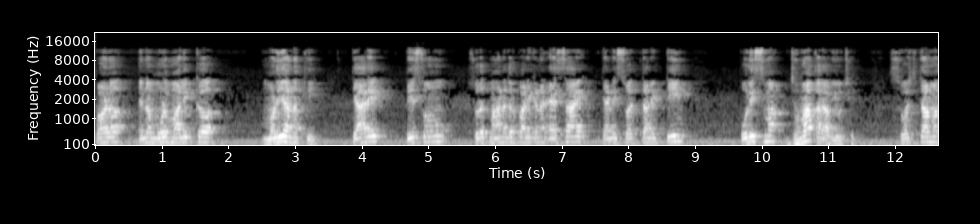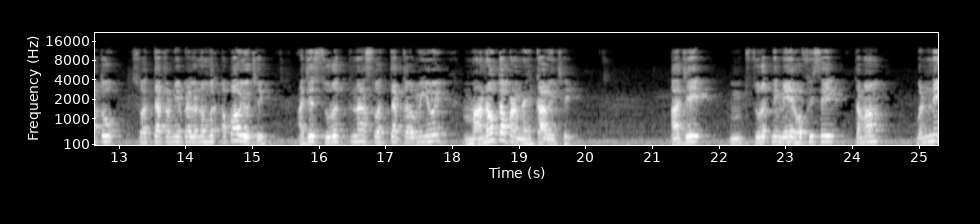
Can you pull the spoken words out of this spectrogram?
પણ એના મૂળ માલિક મળ્યા નથી. ત્યારે તે સોનું સુરત મહાનગરપાલિકાના એસઆઈ ત્યાંની સ્વચ્છતાની ટીમ પોલીસમાં જમા કરાવ્યું છે. સ્વચ્છતામાં તો સ્વચ્છતા કર્મીઓ પહેલો નંબર અપાવ્યો છે. આજે સુરતના સ્વચ્છતા કર્મીઓએ માનવતા પણ મહેકાવી છે. આજે સુરતની મેયર ઓફિસે તમામ બંને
